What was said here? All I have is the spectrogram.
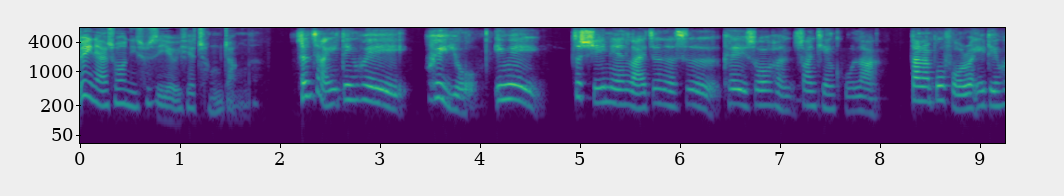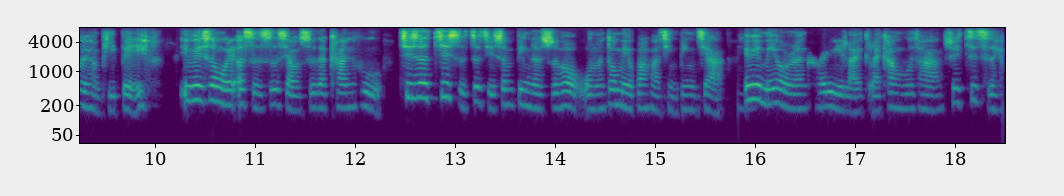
对你来说，你是不是也有一些成长呢？成长一定会会有，因为这十一年来真的是可以说很酸甜苦辣。当然不否认一定会很疲惫，因为身为二十四小时的看护，其实即使自己生病的时候，我们都没有办法请病假，因为没有人可以来来看护他，所以自己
